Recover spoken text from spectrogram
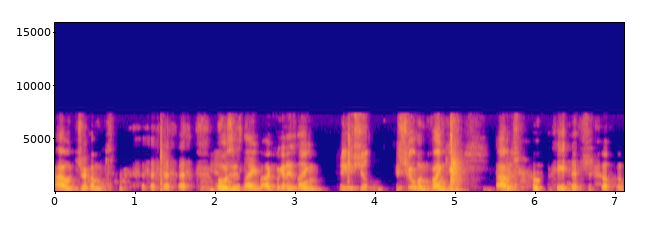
out jumped. what was his name? I forget his name. Peter Shilton. Shilton, thank you. Out jumped Peter Shilton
